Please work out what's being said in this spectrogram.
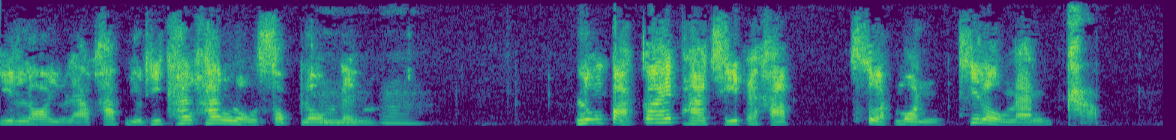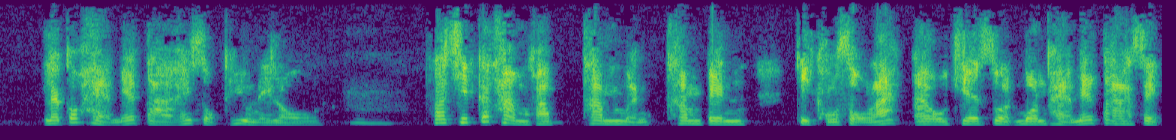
ยืนรออยู่แล้วครับ อยู่ที่ข้างๆโรงศพโรงหนึ่งอืมลุงปักก็ให้พระชิดนะครับ สวดมนต์ที่โรงนั้นครับ แล้วก็แผ่เมตตาให้ศพที่อยู่ในโรงอืมพระชิดก็ทำครับทำเหมือนทำเป็นกิจของสงฆ์ละอ่าโอเค สวดมนต์แผ่เมตตาเสร็จ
